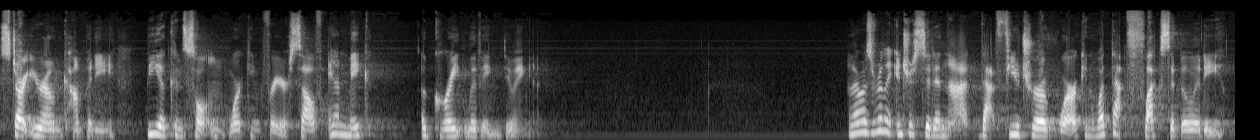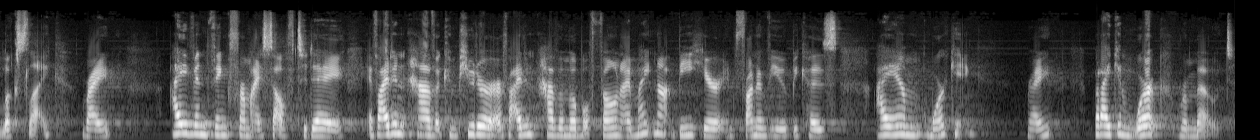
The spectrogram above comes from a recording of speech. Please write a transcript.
start your own company, be a consultant working for yourself, and make a great living doing it. And I was really interested in that, that future of work and what that flexibility looks like, right? I even think for myself today, if I didn't have a computer or if I didn't have a mobile phone, I might not be here in front of you because I am working, right? But I can work remote.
